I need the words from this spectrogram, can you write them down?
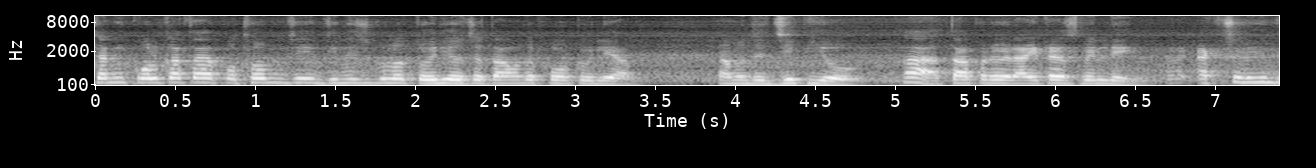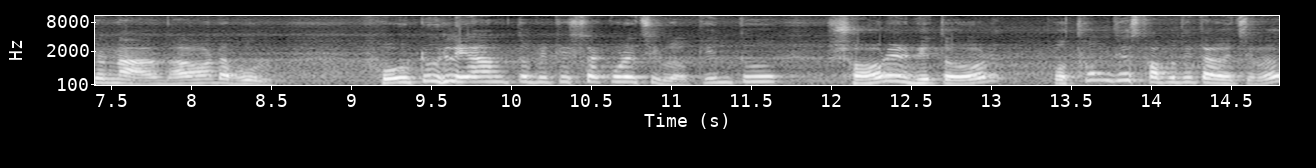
জানি কলকাতায় প্রথম যে জিনিসগুলো তৈরি হচ্ছে তার মধ্যে ফোর্ট উইলিয়াম মধ্যে জিপিও হ্যাঁ তারপরে রাইটার্স বিল্ডিং অ্যাকচুয়ালি কিন্তু না, ধারণাটা ভুল। ফোর্ট উইলিয়াম তো ব্রিটিশরা করেছিল, কিন্তু শহরের ভিতর প্রথম যে স্থপতিটা হয়েছিল,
